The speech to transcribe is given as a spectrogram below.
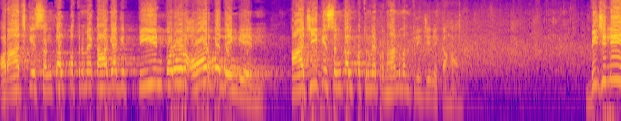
और आज के संकल्प पत्र में कहा गया कि तीन करोड़ और को देंगे अभी आज ही के संकल्प पत्र में प्रधानमंत्री जी ने कहा बिजली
